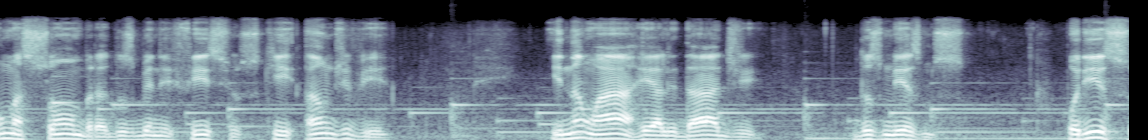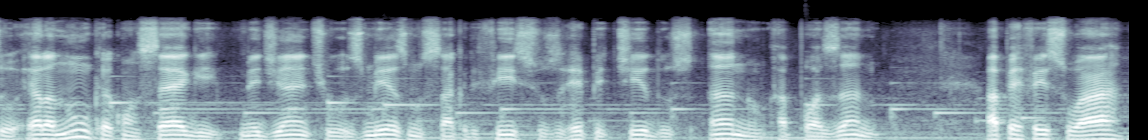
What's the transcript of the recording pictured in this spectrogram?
uma sombra dos benefícios que hão de vir, e não há realidade dos mesmos. Por isso, ela nunca consegue, mediante os mesmos sacrifícios repetidos ano após ano, aperfeiçoar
